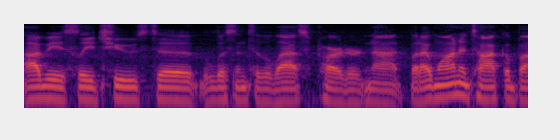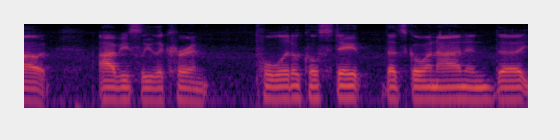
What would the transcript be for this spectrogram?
obviously choose to listen to the last part or not. But I want to talk about obviously the current political state that's going on in the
